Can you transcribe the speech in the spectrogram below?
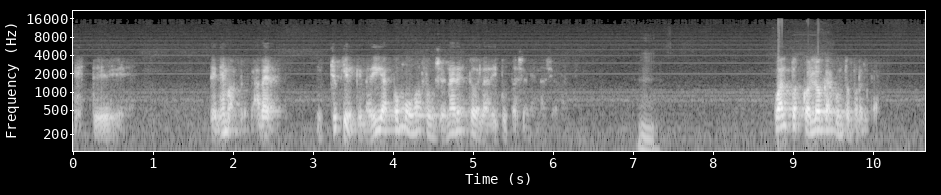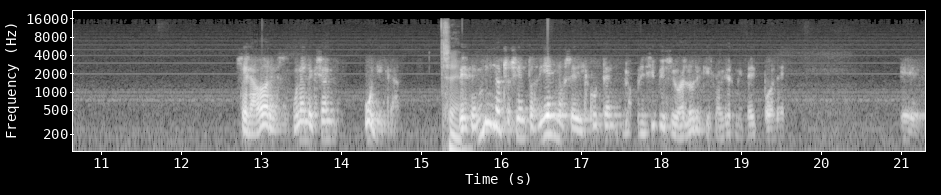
este, tenemos, a ver, yo quiero que me diga cómo va a funcionar esto de las diputaciones nacionales. Mm. ¿Cuántos coloca junto por el cambio? Senadores, una elección única. Desde 1810 no se discuten los principios y valores que Javier Milei pone eh,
